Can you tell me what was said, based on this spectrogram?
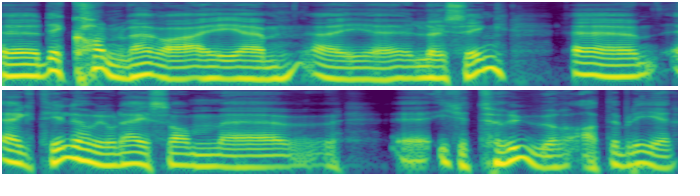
Eh, det kan være ei, ei eh, løsning. Eh, jeg tilhører jo de som ikke tror at det blir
